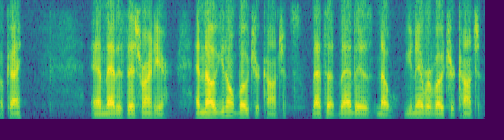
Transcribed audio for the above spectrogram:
Okay? And that is this right here. And no, you don't vote your conscience. That's a that is no. You never vote your conscience.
